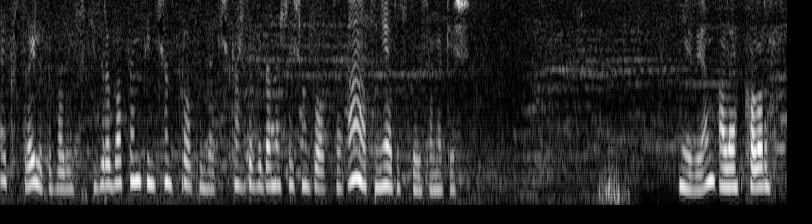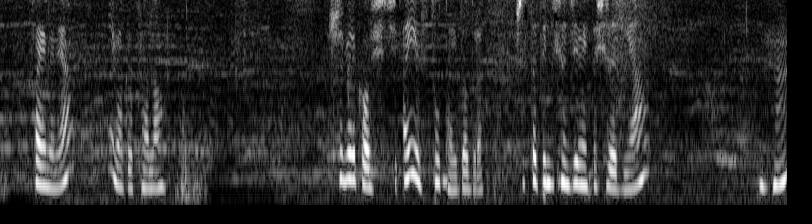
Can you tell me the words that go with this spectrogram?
Ekstra, ile to walizki? Z rabatem 50%, jakieś każde wydane 60 zł. A, to nie, to co to są jakieś? Nie wiem, ale kolor fajny, nie? Nie ma go cena. Trzy wielkości. A jest tutaj, dobra. 359 ta średnia. Mhm.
